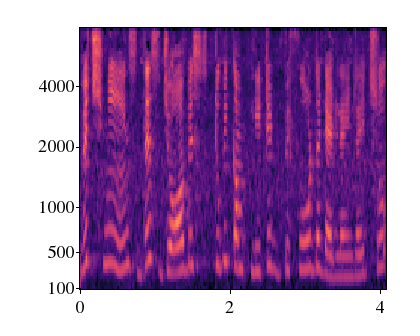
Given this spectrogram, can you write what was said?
which means this job is to be completed before the deadline right? So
